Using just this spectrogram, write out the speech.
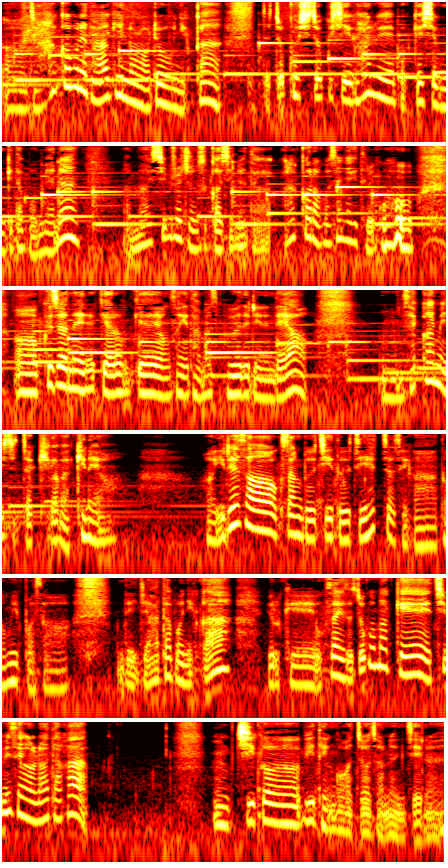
어, 이제 한꺼번에 다 하기는 어려우니까 조금씩 조금씩 하루에 몇 개씩 옮기다 보면은 아마 11월 중순까지는 다 할 거라고 생각이 들고 어, 그 전에 이렇게 여러분께 영상에 담아서 보여드리는데요. 음, 색감이 진짜 기가 막히네요. 어, 이래서 옥상 노지 노지 했죠 제가 너무 이뻐서 근데 이제 하다 보니까 이렇게 옥상에서 조그맣게 취미생활로 하다가 음, 직업이 된 거죠 저는 이제는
